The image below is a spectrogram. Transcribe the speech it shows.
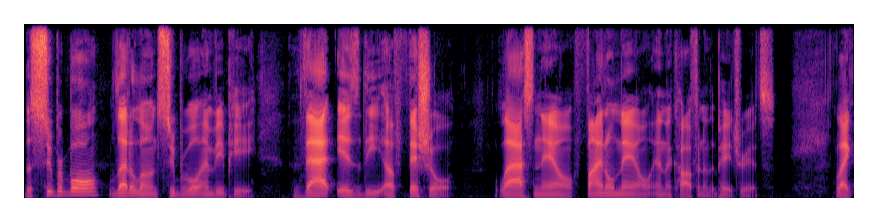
the Super Bowl, let alone Super Bowl MVP, that is the official last nail, final nail in the coffin of the Patriots. Like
